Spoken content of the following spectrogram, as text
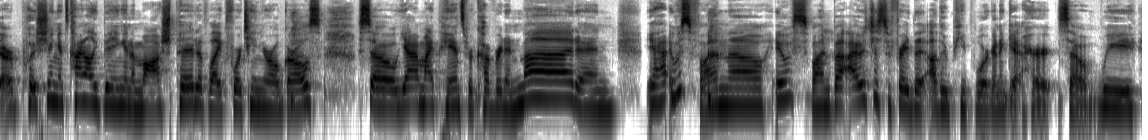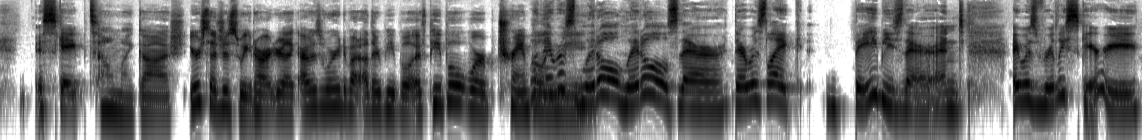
are pushing. It's kind of like being in a mosh pit of like 14 year old girls. so yeah, my pants were covered in mud and yeah, it was fun though. It was fun, but I was just afraid that other people were going to get hurt. So we escaped. Oh my gosh. You're such a sweetheart. You're like, I was worried about other people. If people were trampling well, there was me. little littles there. There was like babies there, and it was really scary.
